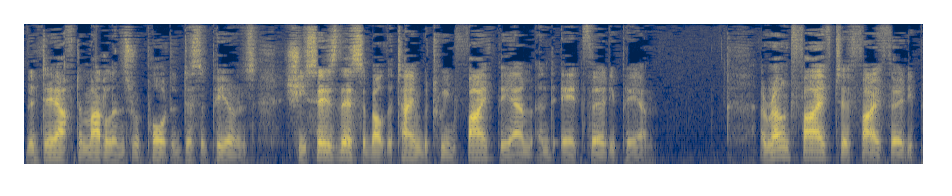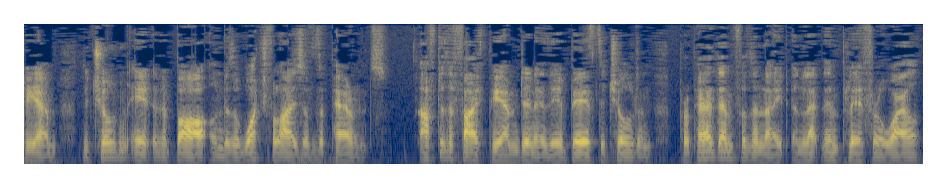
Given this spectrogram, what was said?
the day after Madeleine's reported disappearance, she says this about the time between 5 p.m. and 8:30 p.m. Around 5 to 5:30 p.m., the children ate at a bar under the watchful eyes of the parents. After the 5 p.m. dinner, they bathed the children, prepared them for the night, and let them play for a while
